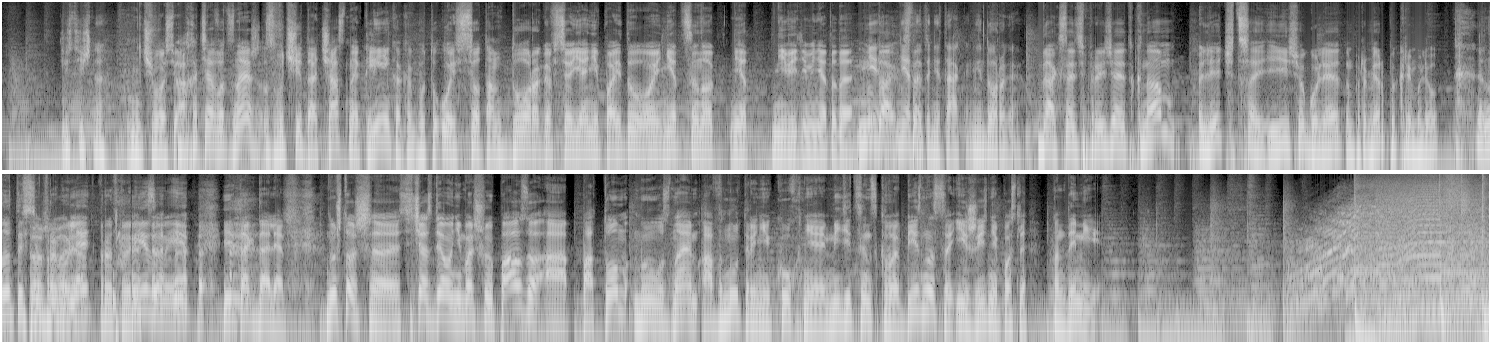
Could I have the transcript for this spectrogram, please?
Частично. Ничего себе. А хотя вот знаешь, звучит, да, частная клиника, как будто, ой, все там дорого, все, я не пойду, ой, нет, сынок, нет, не веди меня туда. Ну нет, да, нет, кстати- это не так, недорого. Да, кстати, приезжают к нам, лечатся и еще гуляют, например, по Кремлю. Ну, ты все Тоже прогулять, про туризм и, так далее. Ну что ж, э, сейчас сделаем небольшую паузу, а потом мы узнаем о внутренней кухне медицинского бизнеса и жизни после пандемии.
